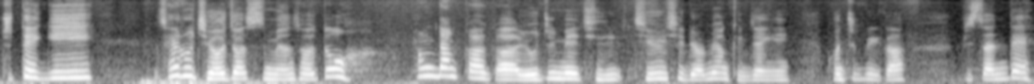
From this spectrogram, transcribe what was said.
주택이 새로 지어졌으면서도 평당가가 요즘에 지, 지으시려면 굉장히 건축비가 비싼데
